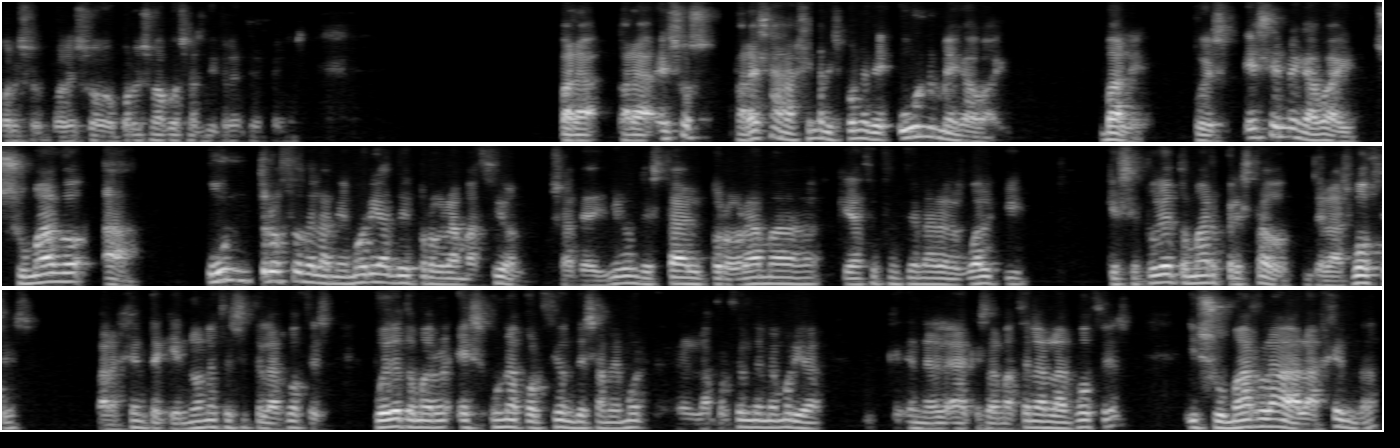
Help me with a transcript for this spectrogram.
Por eso, por eso, por eso hago esas diferenciaciones. Para, para, esos, para esa agenda dispone de un megabyte. Vale, pues ese megabyte sumado a un trozo de la memoria de programación, o sea, de allí donde está el programa que hace funcionar el walkie, que se puede tomar prestado de las voces, para gente que no necesite las voces, puede tomar es una porción de esa memoria, la porción de memoria en la que se almacenan las voces y sumarla a la agenda.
